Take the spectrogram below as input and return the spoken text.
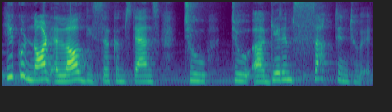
He could not allow these circumstances to, to uh, get him sucked into it.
